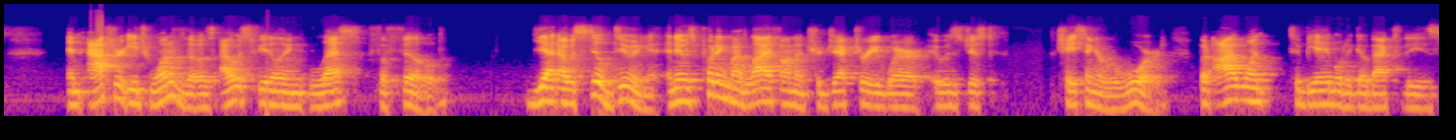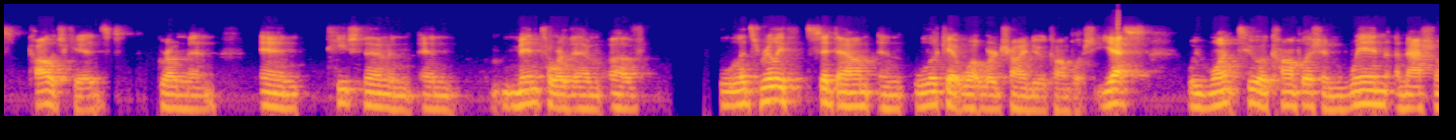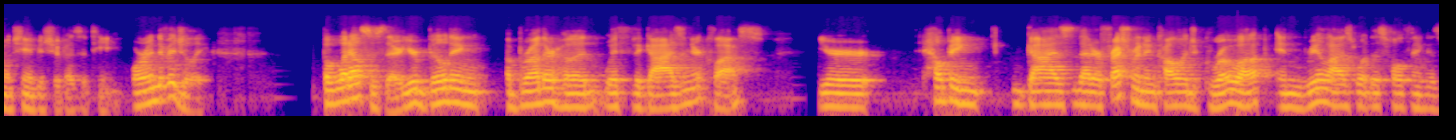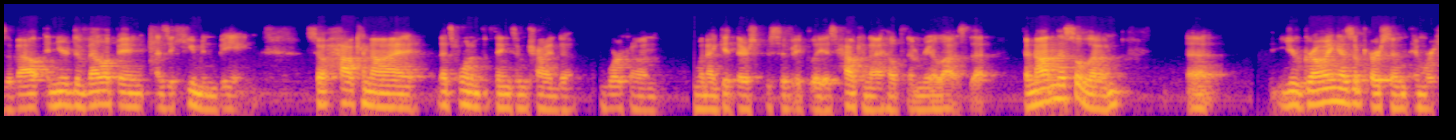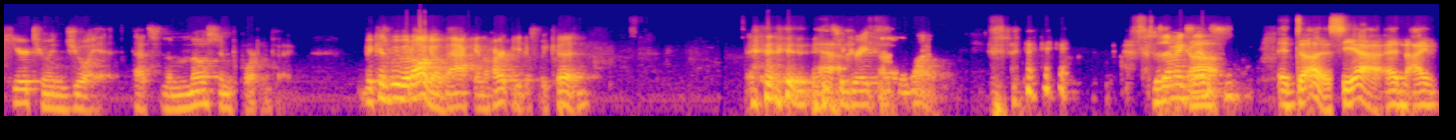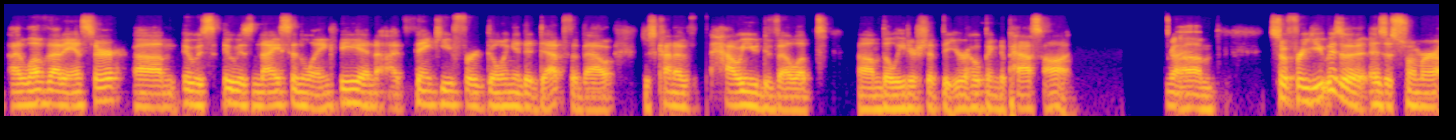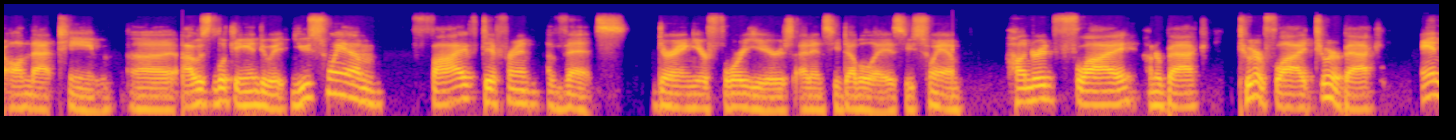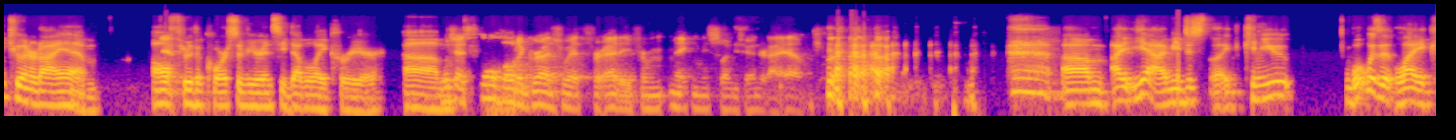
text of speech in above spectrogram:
And after each one of those, I was feeling less fulfilled. Yet I was still doing it. And it was putting my life on a trajectory where it was just chasing a reward. But I want to be able to go back to these college kids grown men and teach them and, and mentor them of let's really sit down and look at what we're trying to accomplish. Yes, we want to accomplish and win a national championship as a team or individually. But what else is there? You're building a brotherhood with the guys in your class. You're helping guys that are freshmen in college grow up and realize what this whole thing is about. And you're developing as a human being so how can i that's one of the things i'm trying to work on when i get there specifically is how can i help them realize that they're not in this alone. Uh, you're growing as a person and we're here to enjoy it. That's the most important thing. Because we would all go back in a heartbeat if we could. It's a great time in life. Does that make sense? uh, it does, yeah, and I I love that answer. Um, it was it was nice and lengthy, and I thank you for going into depth about just kind of how you developed um, the leadership that you're hoping to pass on. Right. Um, So for you as a as a swimmer on that team, uh, I was looking into it. You swam five different events during your four years at NCAA's. You swam 100 fly, 100 back, 200 fly, 200 back, and 200 IM all yeah. through the course of your NCAA career. Um, Which I still hold a grudge with for Eddie for making me swim 200 IM. um, I yeah, I mean, just like, can you? What was it like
